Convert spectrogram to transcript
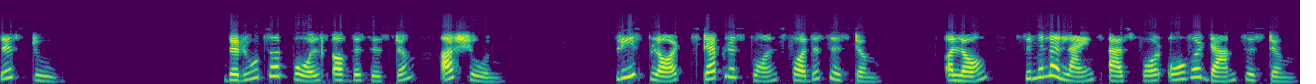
sys2. The roots or poles of the system are shown. Please plot step response for the system along similar lines as for overdamped system.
